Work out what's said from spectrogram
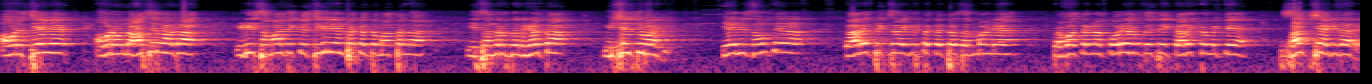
ಅವರ ಸೇವೆ, ಅವರ ಒಂದು ಆಶೀರ್ವಾದ ಇಡೀ ಸಮಾಜಕ್ಕೆ ಸಿಗಲಿ ಅಂತಕ್ಕಂಥ ಮಾತನ್ನ ಈ ಸಂದರ್ಭದಲ್ಲಿ ಹೇಳ್ತಾ ವಿಶೇಷವಾಗಿ ಏನು ಸಂಸ್ಥೆಯ ಕಾರ್ಯಾಧ್ಯಕ್ಷರಾಗಿರ್ತಕ್ಕಂಥ ಸನ್ಮಾನ್ಯ ಪ್ರಭಾಕರಣ ಕೋರೆ ಅವರ ಜೊತೆ ಕಾರ್ಯಕ್ರಮಕ್ಕೆ ಸಾಕ್ಷಿಯಾಗಿದ್ದಾರೆ.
